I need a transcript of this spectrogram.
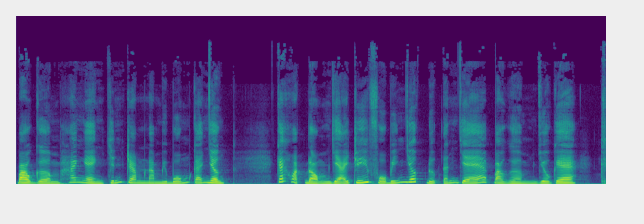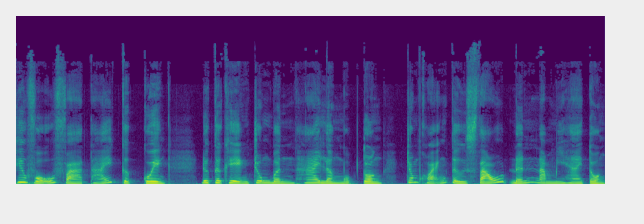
bao gồm 2.954 cá nhân. Các hoạt động giải trí phổ biến nhất được đánh giá bao gồm yoga, khiêu vũ và thái cực quyền, được thực hiện trung bình 2 lần một tuần trong khoảng từ 6 đến 52 tuần.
